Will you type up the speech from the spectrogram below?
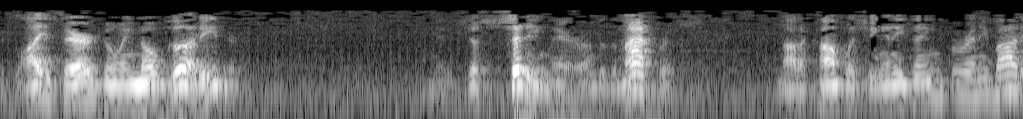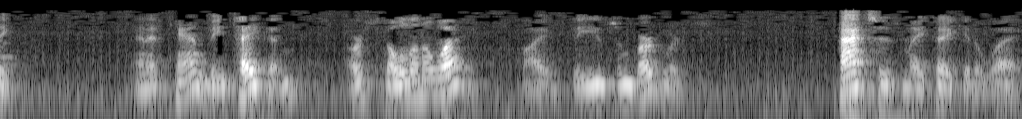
It lies there doing no good either. Just sitting there under the mattress, not accomplishing anything for anybody. And it can be taken or stolen away by thieves and burglars. Taxes may take it away.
